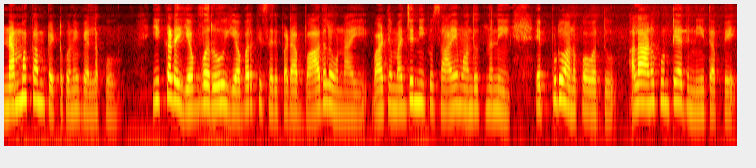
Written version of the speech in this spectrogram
నమ్మకం పెట్టుకొని వెళ్ళకు. ఇక్కడ ఎవ్వరు ఎవరికి సరిపడా బాధలు ఉన్నాయి. వాటి మధ్య నీకు సాయం అందుతుందని ఎప్పుడూ అనుకోవద్దు. అలా అనుకుంటే అది నీ తప్పే.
